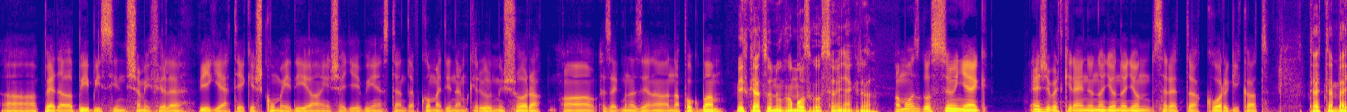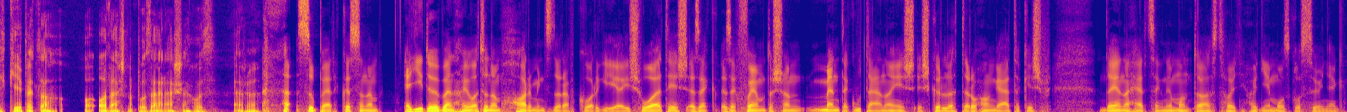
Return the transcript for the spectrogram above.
Uh, például a BBC-n semmiféle végjáték és komédia és egyéb ilyen stand-up comedy nem kerül műsorra a, ezekben az a napokban. Mit kell tudnunk a mozgó szőnyegről? A mozgó szőnyeg Erzsébet királynő nagyon-nagyon szerette a korgikat. Tettem be egy képet a, a adásnapozárásához erről. Szuper, köszönöm. Egy időben, ha jól tudom, 30 darab korgia is volt, és ezek, ezek folyamatosan mentek utána, és, és körülötte rohangáltak, és Diana hercegnő mondta azt, hogy, hogy ilyen mozgó szőnyeg.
